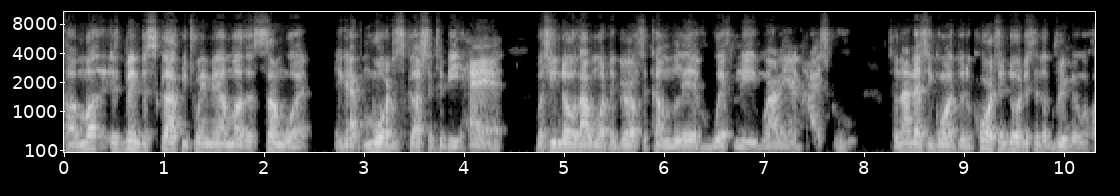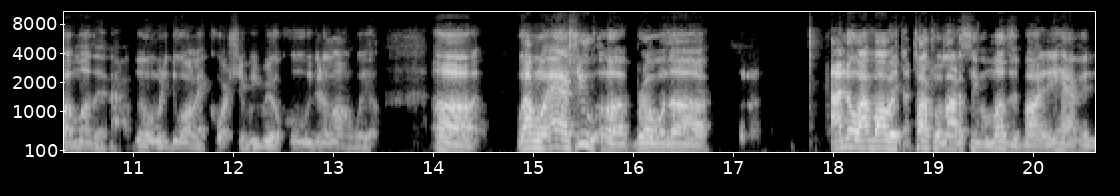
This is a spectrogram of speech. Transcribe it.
her mother. It's been discussed between me and her mother somewhat. It got more discussion to be had, but she knows I want the girls to come live with me while they're in high school. So not necessarily going through the courts and doing this in agreement with her mother and I. We don't really do all that court shit. We real cool. We get along well. Uh, well, I'm gonna ask you, uh, bro, was uh, I know I've always talked to a lot of single mothers about it. They having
